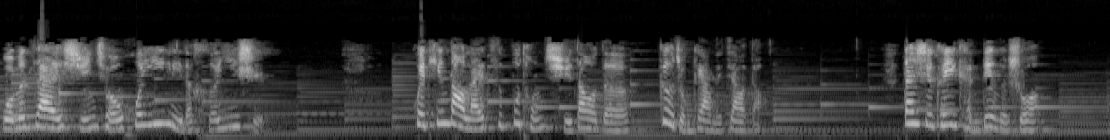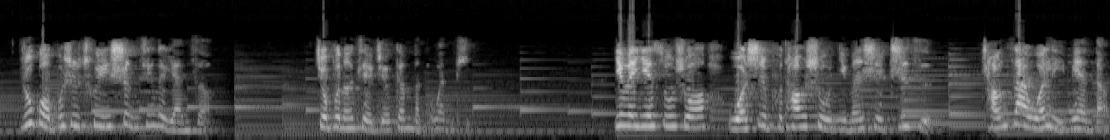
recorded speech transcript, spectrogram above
我们在寻求婚姻里的合一时，会听到来自不同渠道的各种各样的教导。但是可以肯定的说，如果不是出于圣经的原则，就不能解决根本的问题。因为耶稣说：“我是葡萄树，你们是枝子，常在我里面的，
